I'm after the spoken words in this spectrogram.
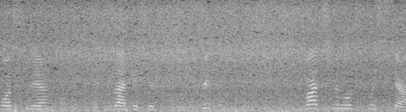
после записи. 20 минут спустя.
